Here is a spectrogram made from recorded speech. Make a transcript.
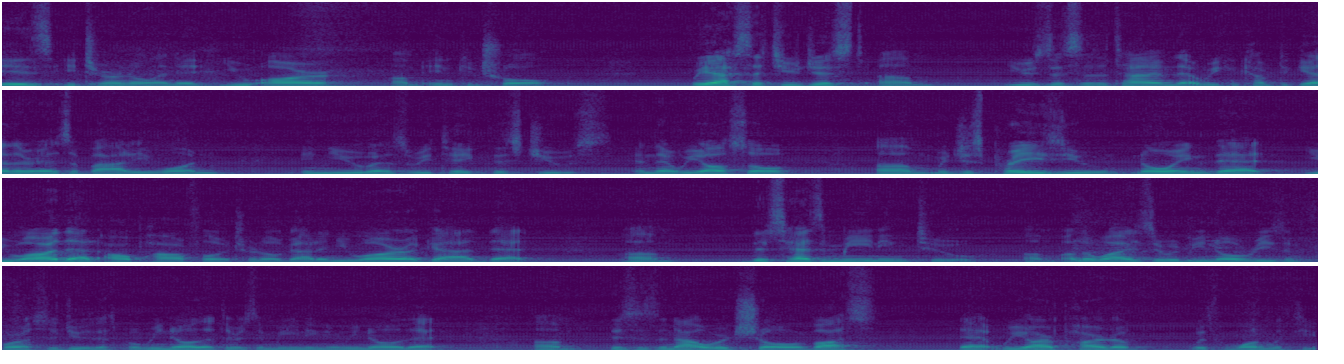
is eternal and that you are um, in control. We ask that you just um, use this as a time that we can come together as a body, one in you as we take this juice, and that we also um, we just praise you, knowing that you are that all-powerful, eternal God, and you are a God that um, this has meaning to. Um, otherwise, there would be no reason for us to do this. But we know that there's a meaning, and we know that um, this is an outward show of us that we are part of, with one with you.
